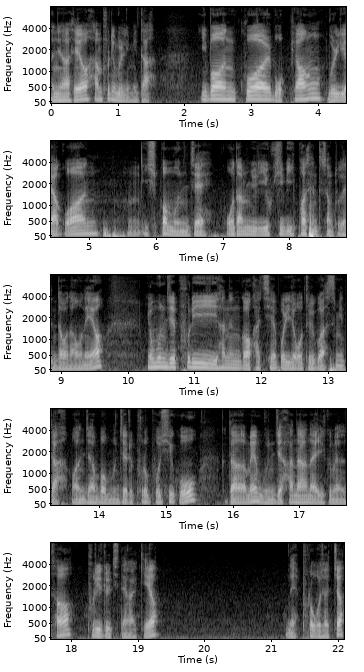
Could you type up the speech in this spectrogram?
안녕하세요. 한풀이 물리입니다. 이번 9월 모평 물리학원 음, 20번 문제 오답률이 62% 정도 된다고 나오네요. 요 문제 풀이하는 거 같이 해보려고 들고 왔습니다. 먼저 한번 문제를 풀어보시고 그 다음에 문제 하나하나 읽으면서 풀이를 진행할게요. 네, 풀어보셨죠?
